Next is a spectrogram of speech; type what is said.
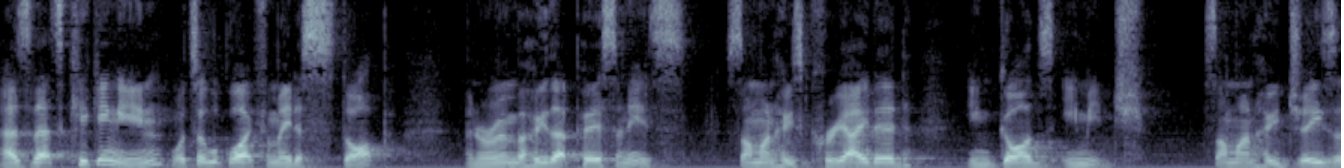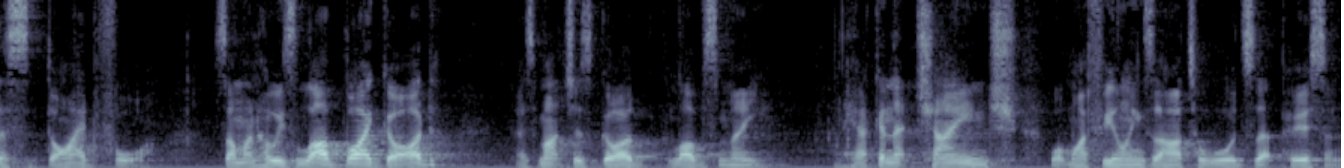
As that's kicking in, what's it look like for me to stop and remember who that person is? Someone who's created in God's image, someone who Jesus died for, someone who is loved by God as much as God loves me. How can that change what my feelings are towards that person?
